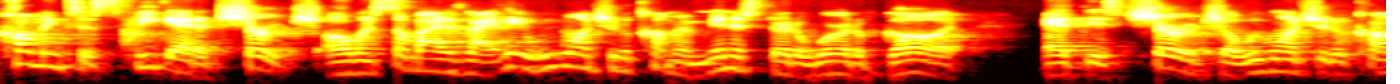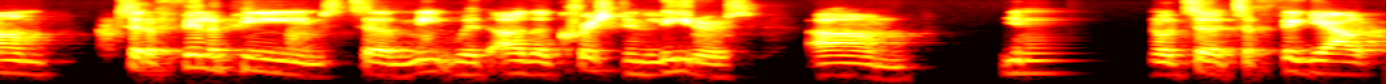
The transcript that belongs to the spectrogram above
coming to speak at a church or when somebody's like, hey, we want you to come and minister the word of God at this church, or we want you to come to the Philippines to meet with other Christian leaders, um, you know, to, to figure out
